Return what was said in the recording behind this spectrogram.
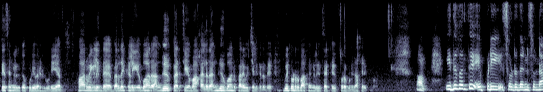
தேசங்களில் இருக்கக்கூடியவர்களுடைய பார்வைகள் இந்த பரதக்கலை எவ்வாறு அங்கு பரிச்சயமாக அல்லது அங்கு எவ்வாறு பரவி செல்கிறது இவை தொடர்பாக எங்களுக்கு சற்று கூறக்கூடியதாக இருக்குமா? இது வந்து எப்படி சொல்றதுன்னு சொன்னா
